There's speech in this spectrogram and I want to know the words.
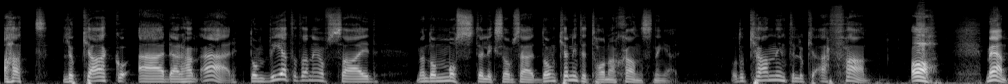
att Lukaku är där han är. De vet att han är offside, men de måste liksom så här, de kan inte ta några chansningar. Och då kan inte Lukaku, ah, fan. Ah. Men,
